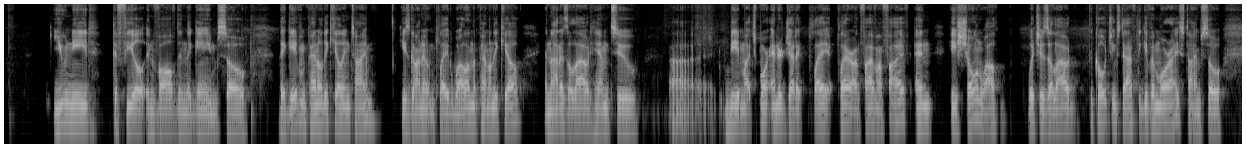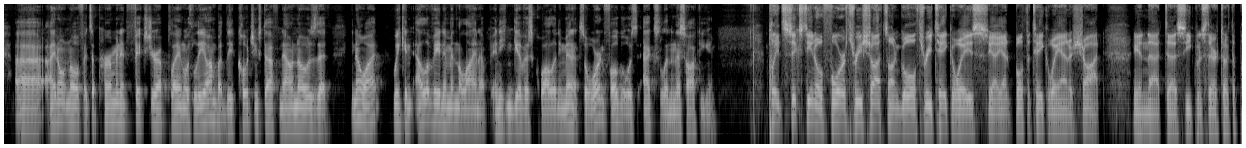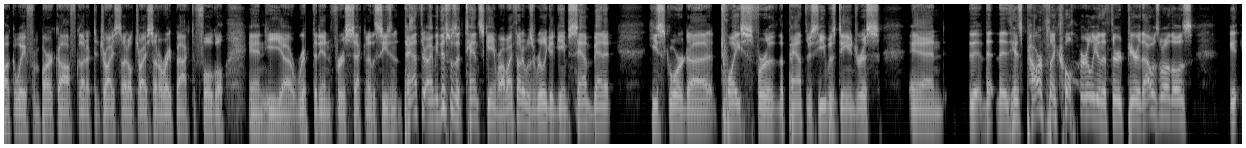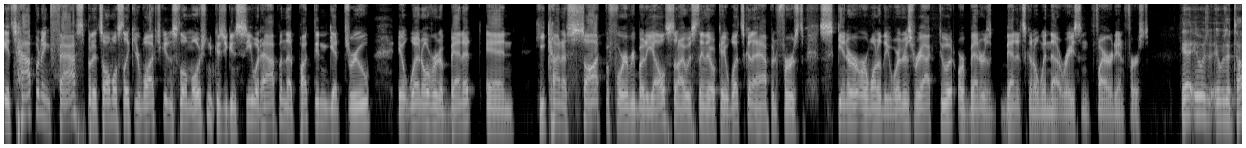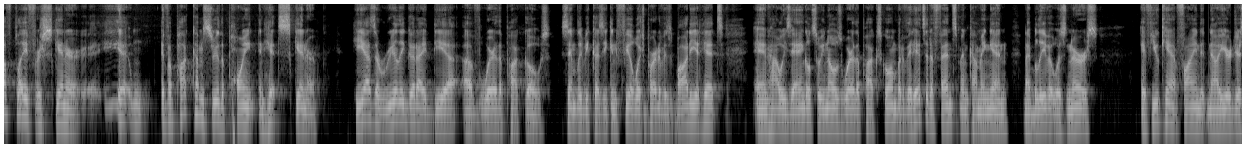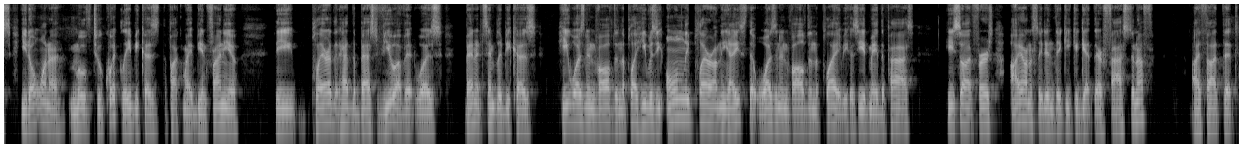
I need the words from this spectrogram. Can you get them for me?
you need to feel involved in the game. So they gave him penalty killing time. He's gone out and played well on the penalty kill, and that has allowed him to uh, be a much more energetic play player on five on five, and he's shown well, which has allowed the coaching staff to give him more ice time. So uh, I don't know if it's a permanent fixture up playing with Leon, but the coaching staff now knows that you know what we can elevate him in the lineup and he can give us quality minutes. So Warren Foegele was excellent in this hockey game. Played 1604, three shots on goal, three takeaways. Yeah, he had both a takeaway and a shot in that uh, sequence there. Took the puck away from Barkov, got it to Draisaitl, Draisaitl right back to Foegele, and he uh, ripped it in for a second of the season. Panther, I mean, this was a tense game, Rob. I thought it was a really good game. Sam Bennett, he scored uh, twice for the Panthers. He was dangerous. And th- th- his power play goal early in the third period, that was one of those – it, it's happening fast, but it's almost like you're watching it in slow motion because you can see what happened. That puck didn't get through. It went over to Bennett, and he kind of saw it before everybody else. And I was thinking, okay, what's going to happen first? Skinner or one of the Oilers react to it, or Bennett's, Bennett's going to win that race and fire it in first? Yeah, it was it was a tough play for Skinner. It, if a puck comes through the point and hits Skinner, he has a really good idea of where the puck goes, simply because he can feel which part of his body it hits and how he's angled so he knows where the puck's going. But if it hits a defenseman coming in, and I believe it was Nurse, if you can't find it now, you're just you don't want to move too quickly because the puck might be in front of you. The player that had the best view of it was Bennett, simply because he wasn't involved in the play. He was the only player on the ice that wasn't involved in the play because he had made the pass. He saw it first. I honestly didn't think he could get there fast enough. I thought that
